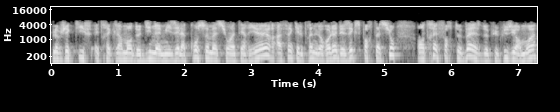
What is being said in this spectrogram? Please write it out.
L'objectif est très clairement de dynamiser la consommation intérieure afin qu'elle prenne le relais des exportations en très forte baisse depuis plusieurs mois.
